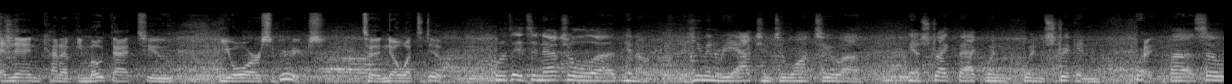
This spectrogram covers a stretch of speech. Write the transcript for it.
and then kind of emote that to your superiors to know what to do. Well, it's, a natural, uh, you know, human reaction to want to, uh, you know, strike back when when stricken. Right. Uh, so,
